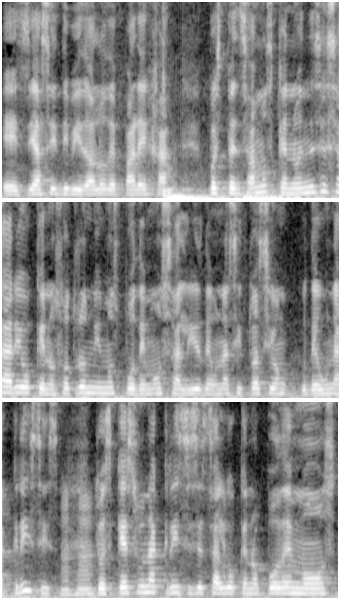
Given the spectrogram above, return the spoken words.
ya sea individual o de pareja, pues pensamos que no es necesario, que nosotros mismos podemos salir de una situación, de una crisis. Entonces, ¿qué es una crisis? Es algo que no podemos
